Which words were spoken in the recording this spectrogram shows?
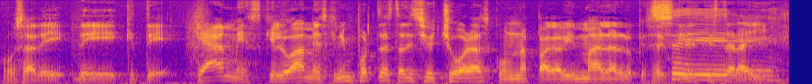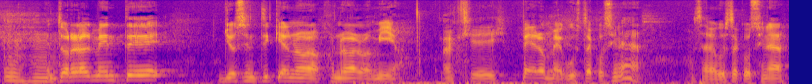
O sea, de, de que te que ames, que lo ames, que no importa, estás 18 horas con una paga bien mala, lo que sea, Sí. tienes que estar ahí. Entonces realmente yo sentí que no, no era lo mío, Ok. pero me gusta cocinar. O sea, me gusta cocinar.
